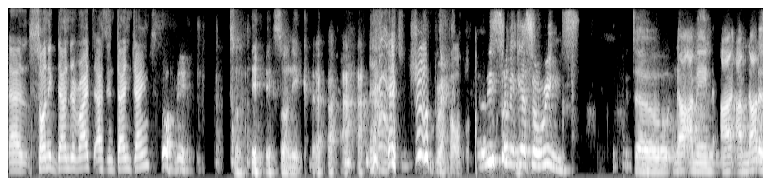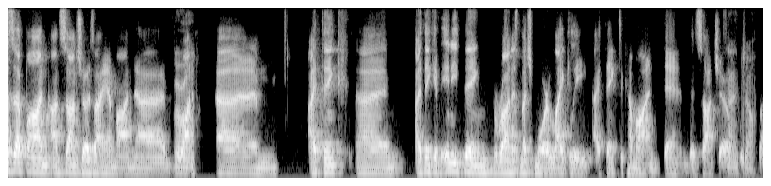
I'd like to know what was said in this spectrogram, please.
uh, Sonic down the right, as in Dan James? Sonic. Sonic. it's true, bro. At least Sonic gets some rings. So no, I mean I, I'm not as up on on Sancho as I am on uh, Varane. Varane. Um, I think um, I think if anything, Varane is much more likely, I think, to come on than than Sancho. Sancho. Would,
